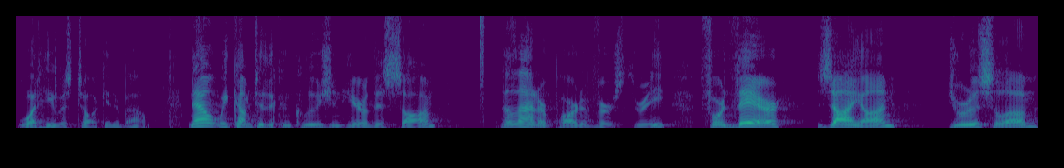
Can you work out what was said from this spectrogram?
what he was talking about. Now we come to the conclusion here of this psalm, the latter part of verse 3. For there Zion, Jerusalem,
